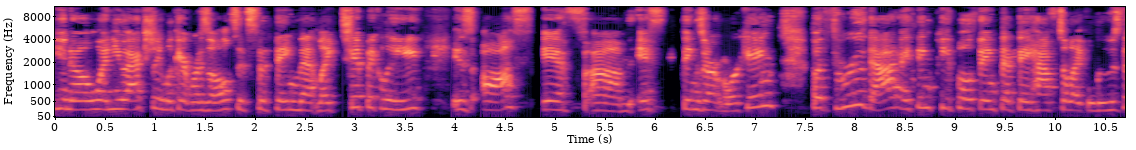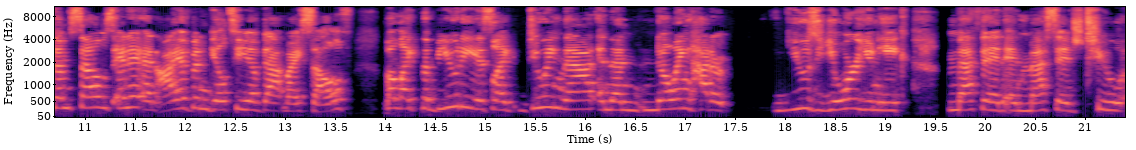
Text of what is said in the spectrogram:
you know when you actually look at results it's the thing that like typically is off if um if things aren't working. But through that i think people think that they have to like lose themselves in it and i have been guilty of that myself. But like the beauty is like doing that and then knowing how to use your unique method and message to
